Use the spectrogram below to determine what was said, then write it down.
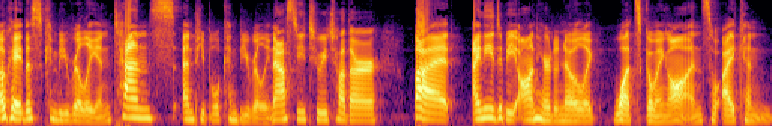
okay, this can be really intense and people can be really nasty to each other, but I need to be on here to know like what's going on so I can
